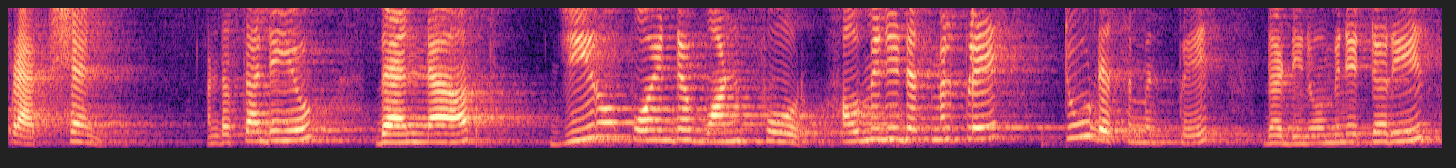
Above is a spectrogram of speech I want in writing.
fraction. Understand you? Then next 0.14. How many decimal place? 2 decimal place. The denominator is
